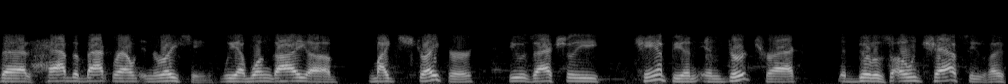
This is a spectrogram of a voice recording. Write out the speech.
that have the background in racing. We have one guy, uh, Mike Stryker. He was actually champion in dirt track that built his own chassis. As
